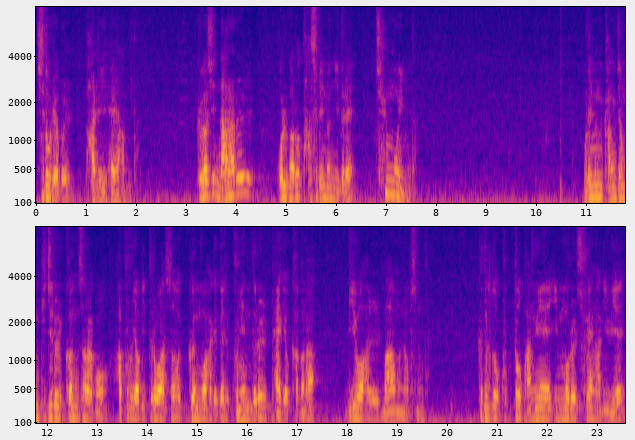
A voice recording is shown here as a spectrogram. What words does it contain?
지도력을 발휘해야 합니다. 그것이 나라를 올바로 다스리는 이들의 책무입니다. 우리는 강정 기지를 건설하고 앞으로 여기 들어와서 근무하게 될 군인들을 배격하거나 미워할 마음은 없습니다. 그들도 국토 방위의 임무를 수행하기 위해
